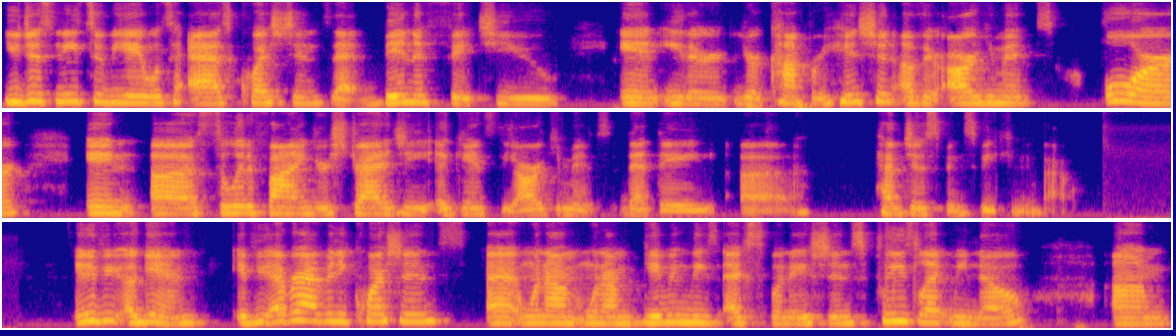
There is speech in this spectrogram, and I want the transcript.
You just need to be able to ask questions that benefit you in either your comprehension of their arguments or in uh, solidifying your strategy against the arguments that they uh, have just been speaking about. And if you again, if you ever have any questions at, when I'm when I'm giving these explanations, please let me know. Um,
